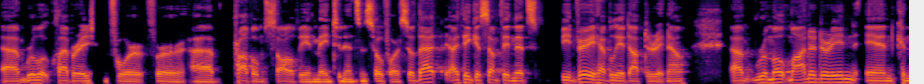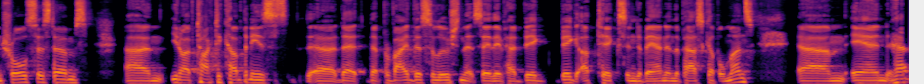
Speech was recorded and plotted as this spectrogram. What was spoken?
um, remote collaboration for for uh, problem solving, maintenance, and so forth. So that I think is something that's being very heavily adopted right now. Um, remote monitoring and control systems. Um, you know, I've talked to companies uh, that that provide this solution that say they've had big big upticks in demand in the past couple months, um, and have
